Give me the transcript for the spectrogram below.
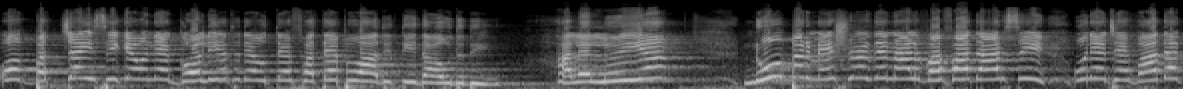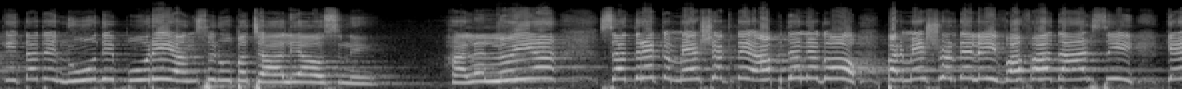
ਉਹ ਬੱਚਾ ਹੀ ਸੀ ਕਿ ਉਹਨੇ ਗੋਲੀਅਤ ਦੇ ਉੱਤੇ ਫਤਿਹ ਪਵਾ ਦਿੱਤੀ ਦਾਊਦ ਦੀ। ਹਾਲੇਲੂਇਆ ਨੂਹ ਪਰਮੇਸ਼ਵਰ ਦੇ ਨਾਲ ਵਫਾਦਾਰ ਸੀ, ਉਹਨੇ ਜੇ ਵਾਅਦਾ ਕੀਤਾ ਤੇ ਨੂੰ ਦੀ ਪੂਰੀ ਅੰਸ ਨੂੰ ਬਚਾ ਲਿਆ ਉਸਨੇ। ਹਾਲੇਲੂਇਆ ਸਦਰਕ ਮੇਸ਼ਕ ਤੇ ਅਬਦਨਗੋ ਪਰਮੇਸ਼ਵਰ ਦੇ ਲਈ ਵਫਾਦਾਰ ਸੀ ਕਿ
